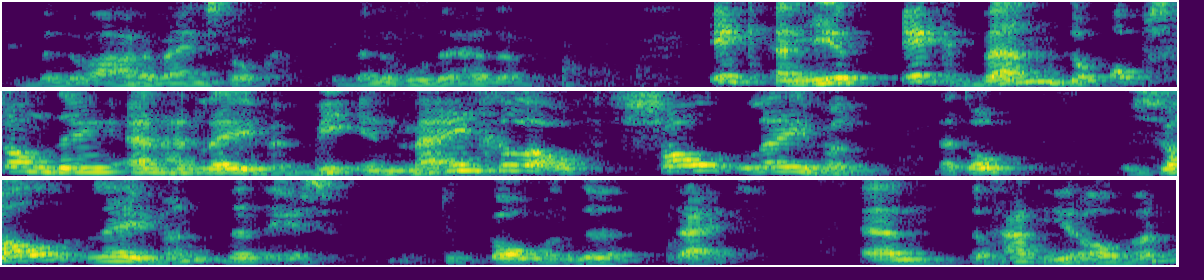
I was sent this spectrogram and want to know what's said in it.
Ik ben de ware wijnstok. Ik ben de goede herder. Ik en hier, ik ben de opstanding en het leven. Wie in mij gelooft, zal leven. Let op, zal leven, dat is de toekomende tijd. En het gaat hier over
